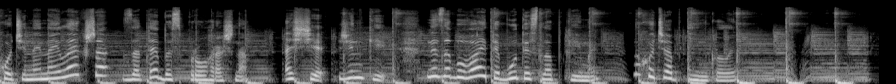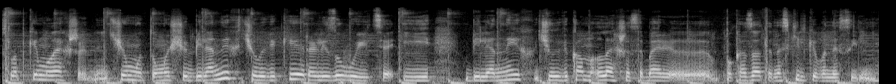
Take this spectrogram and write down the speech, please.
хоч і не найлегша, зате безпрограшна. А ще, жінки, не забувайте бути слабкими, ну хоча б інколи. Слабким легше. Чому? Тому що біля них чоловіки реалізовуються, і біля них чоловікам легше себе е, показати, наскільки вони сильні.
